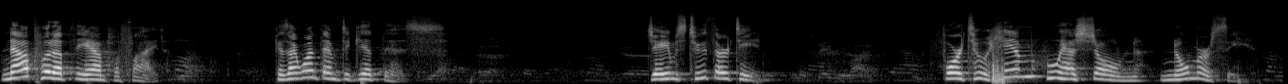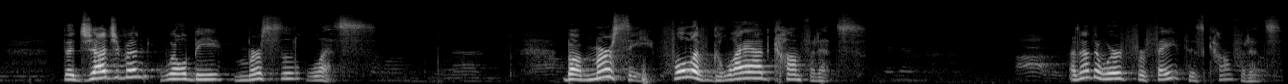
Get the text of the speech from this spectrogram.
Now put up the amplified because I want them to get this. James 2:13 For to him who has shown no mercy the judgment will be merciless. But mercy, full of glad confidence. Another word for faith is confidence.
